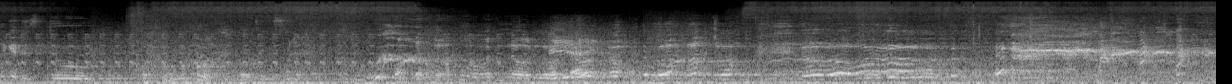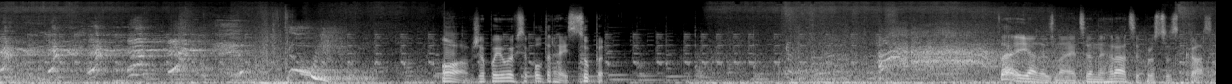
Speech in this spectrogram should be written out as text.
Look at this dude. О, вже появився полтергейст, супер. Та я не знаю, це не гра, це просто сказка.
